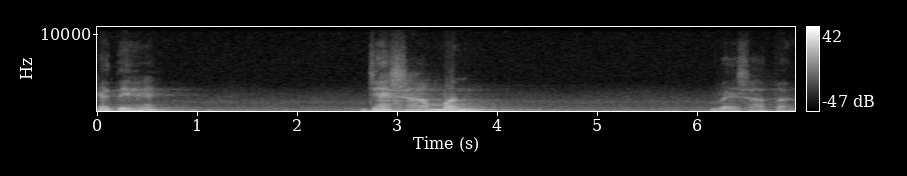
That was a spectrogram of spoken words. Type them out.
कहते हैं, जैसा मन, वैसा तन।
